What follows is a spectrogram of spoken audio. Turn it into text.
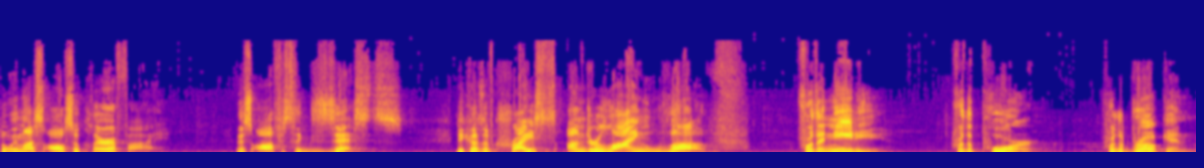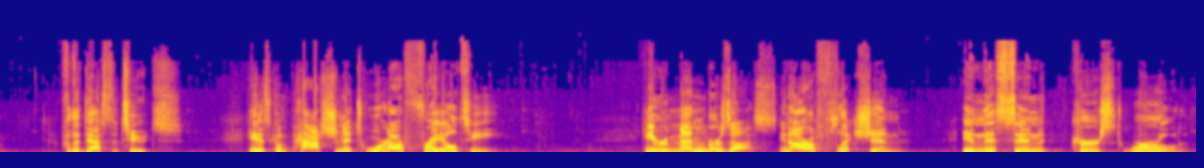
But we must also clarify this office exists because of Christ's underlying love for the needy, for the poor, for the broken, for the destitute. He is compassionate toward our frailty he remembers us in our affliction in this sin cursed world.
